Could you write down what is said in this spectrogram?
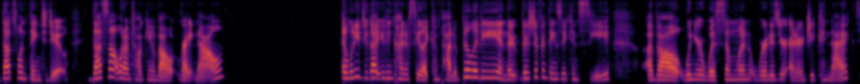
that's one thing to do. That's not what I'm talking about right now. And when you do that, you can kind of see like compatibility and there, there's different things you can see about when you're with someone where does your energy connect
